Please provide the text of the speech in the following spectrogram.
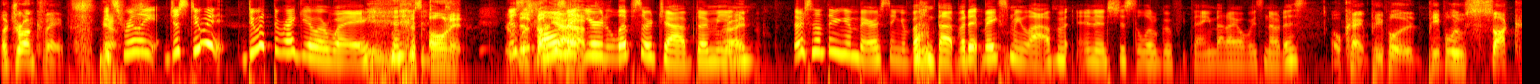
A drunk vape. it's really just do it do it the regular way. just own it. Your just lips are own chapped. that your lips are chapped. I mean, Right. there's nothing embarrassing about that, but it makes me laugh, and it's just a little goofy thing that I always notice. Okay, people people who suck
